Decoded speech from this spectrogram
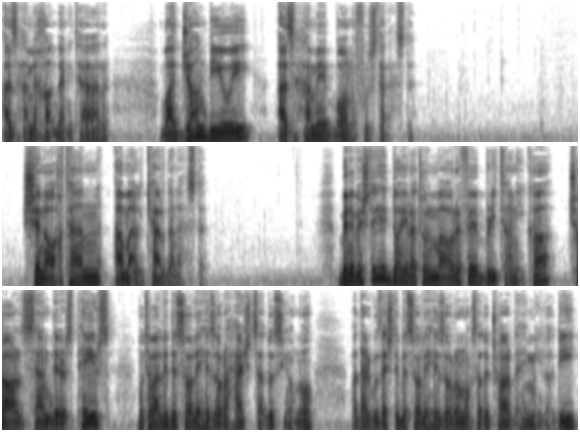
از همه خواندنیتر و جان دیوی از همه بانفوذتر است. شناختن عمل کردن است. به نوشته دایرت المعارف بریتانیکا چارلز سندرز پیرس متولد سال 1839 و در گذشته به سال 1914 میلادی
